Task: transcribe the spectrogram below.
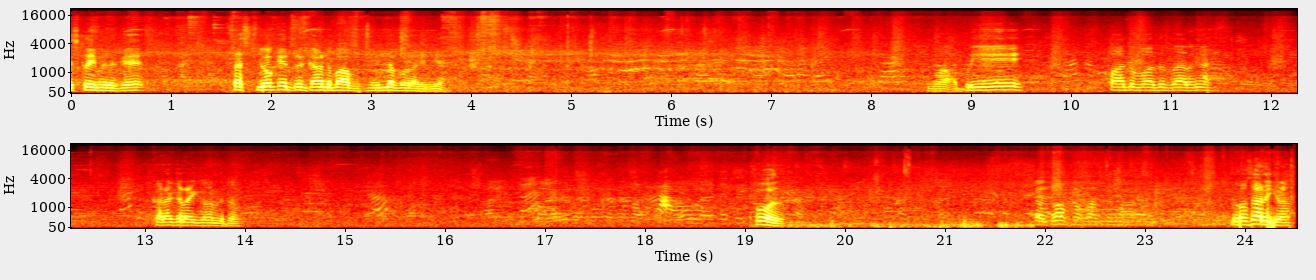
ஐஸ்கிரீம் இருக்குது ஃப்ரெஷ் யோகேட் இருக்கான்னு பார்ப்போம் இல்லை போடுறாங்க வா, அப்படியே பார்த்து பார்த்து பாருங்க கடற்கரைக்கு வந்துட்டோம் போகுது ரோசா நிற்கிறான்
